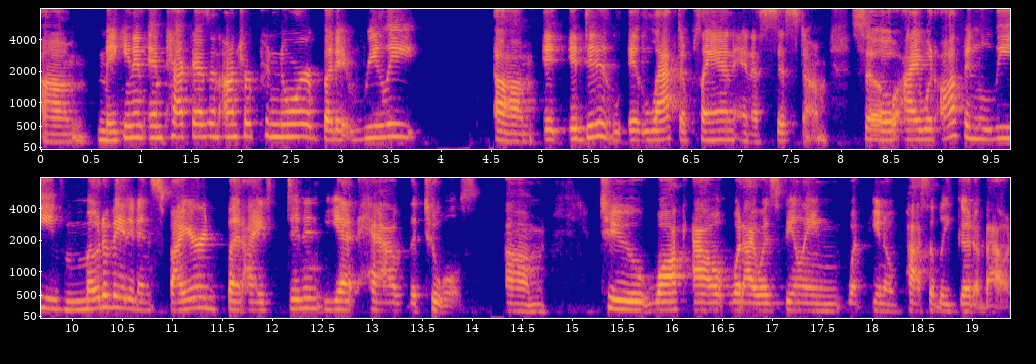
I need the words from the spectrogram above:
um, making an impact as an entrepreneur but it really um, it, it didn't it lacked a plan and a system. So i would often leave motivated inspired but i didn't yet have the tools um, to walk out what i was feeling what you know possibly good about.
